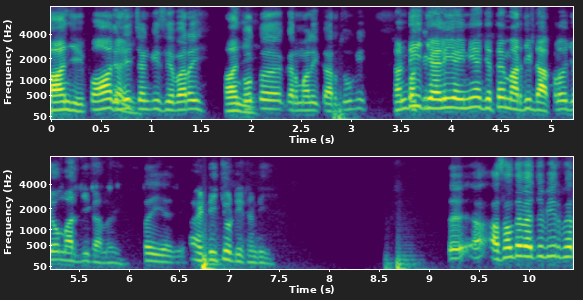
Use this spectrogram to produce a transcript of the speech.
ਹਾਂਜੀ ਪਹੁੰਚ ਆਈ ਚੰਗੀ ਸੇਵਾ ਰਹੀ। ਹਾਂਜੀ। ਦੁੱਧ ਕਰਮ ਵਾਲੀ ਕਰ ਦੂਗੀ। ਠੰਡੀ ਜੈਲੀ ਇੰਨੀ ਜਿੱਥੇ ਮਰਜ਼ੀ ਡੱਕ ਲਓ ਜੋ ਮਰਜ਼ੀ ਕਰ ਲਓ ਜੀ। ਸਹੀ ਹੈ ਜੀ। ਐਡੀ ਝੋਟੀ ਠੰਡੀ। ਤੇ ਅ- ਅਸਲ ਦੇ ਵਿੱਚ ਵੀਰ ਫਿਰ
